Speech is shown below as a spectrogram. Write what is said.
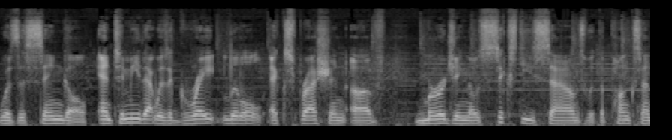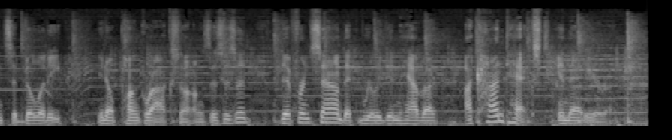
Was a single. And to me, that was a great little expression of merging those 60s sounds with the punk sensibility, you know, punk rock songs. This is a different sound that really didn't have a, a context in that era.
